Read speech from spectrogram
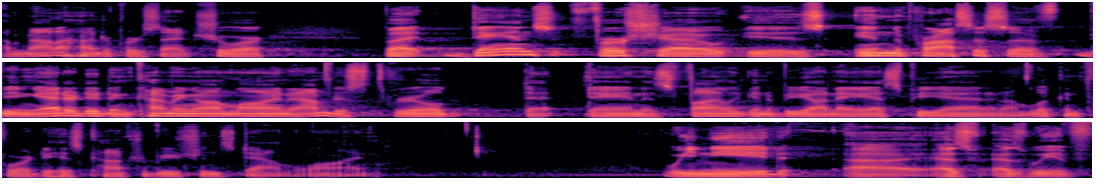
I'm not 100% sure. But Dan's first show is in the process of being edited and coming online, and I'm just thrilled that Dan is finally going to be on ASPN, and I'm looking forward to his contributions down the line. we need, uh, as as we've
